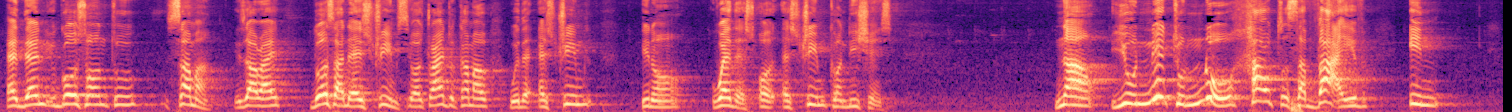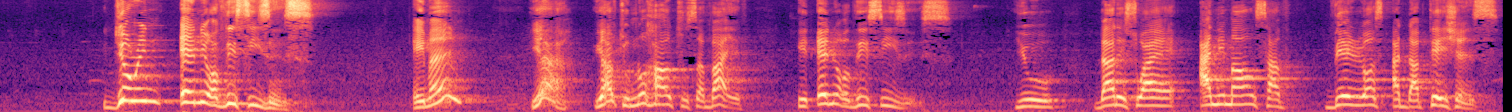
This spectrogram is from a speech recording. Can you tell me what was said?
and then it goes on to summer. Is that right? Those are the extremes. You're trying to come out with the extreme, you know, weathers or extreme conditions. Now, you need to know how to survive in during any of these seasons. Amen? Yeah, you have to know how to survive in any of these seasons. You that is why animals have various adaptations. Is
